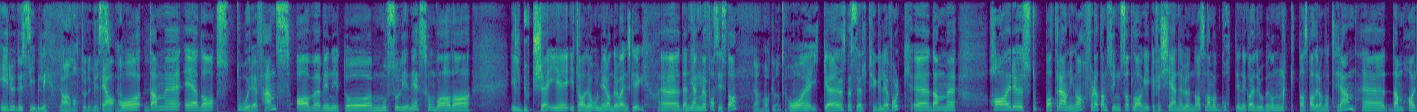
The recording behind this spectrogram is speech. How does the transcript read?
Irreducibili. Ja, naturligvis. Ja, og de er da store fans av Benito Mussolini, som var da Il Duce i Italia under andre verdenskrig. Eh, Det er en gjeng med fascister, ja akkurat. og ikke spesielt hyggelige folk. Eh, De har stoppa treninga fordi at de syns at laget ikke fortjener lønna, så de har gått inn i garderoben og nekta spillerne å trene. Eh, De har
